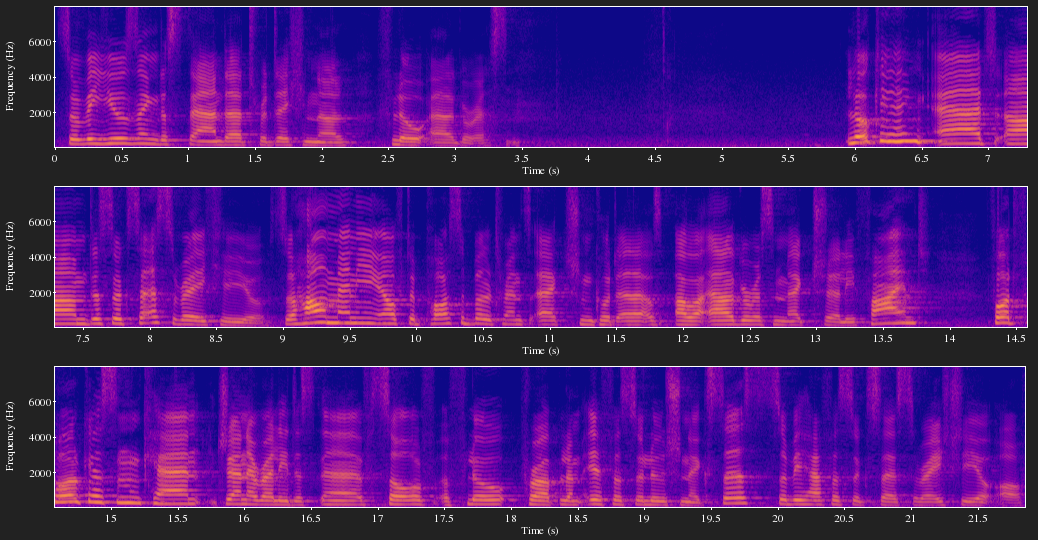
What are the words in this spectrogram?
So we're using the standard traditional flow algorithm. Looking at um, the success ratio, so how many of the possible transactions could our algorithm actually find? Ford Fulkerson can generally uh, solve a flow problem if a solution exists, so we have a success ratio of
